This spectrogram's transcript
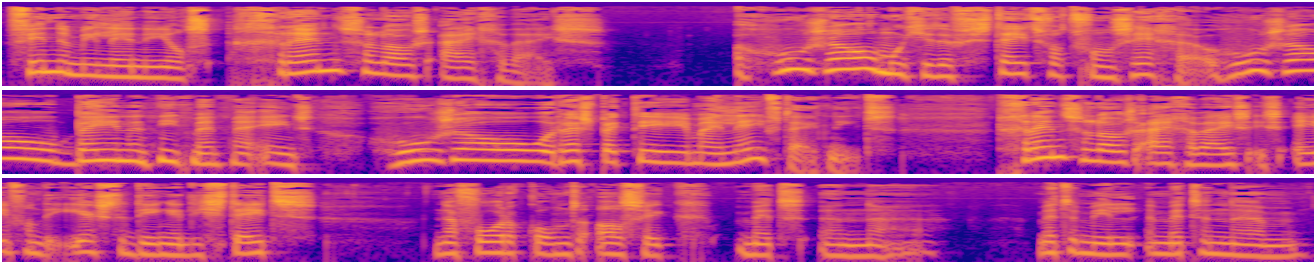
vinden millennials grenzeloos eigenwijs. Hoezo moet je er steeds wat van zeggen? Hoezo ben je het niet met mij eens? Hoezo respecteer je mijn leeftijd niet? Grenzeloos eigenwijs is een van de eerste dingen die steeds naar voren komt als ik met een, uh, met een, met een um,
